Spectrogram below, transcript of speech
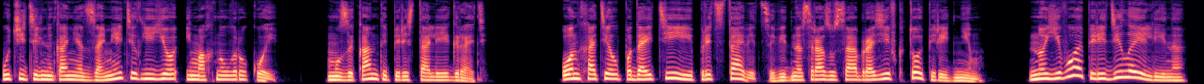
Учитель, наконец, заметил ее и махнул рукой. Музыканты перестали играть. Он хотел подойти и представиться, видно, сразу сообразив, кто перед ним. Но его опередила Элина.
